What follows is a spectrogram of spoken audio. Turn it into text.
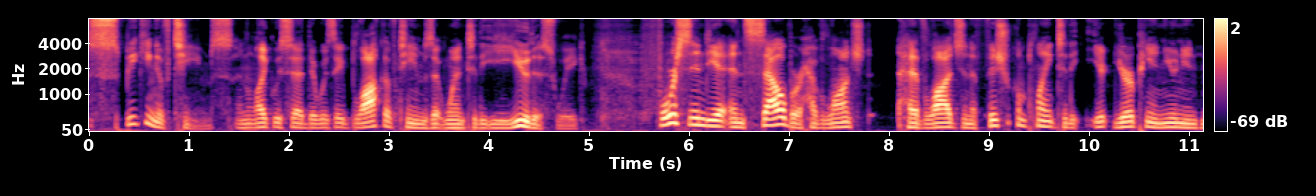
speaking of teams, and like we said, there was a block of teams that went to the EU this week. Force India and Sauber have launched have lodged an official complaint to the Eu- European Union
